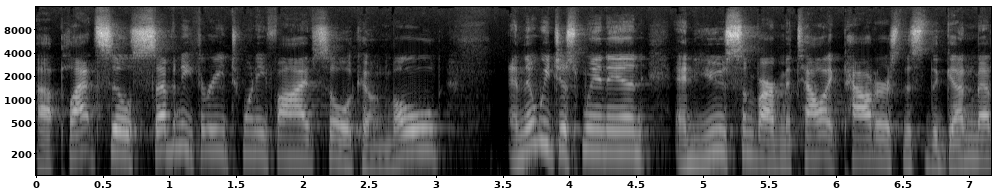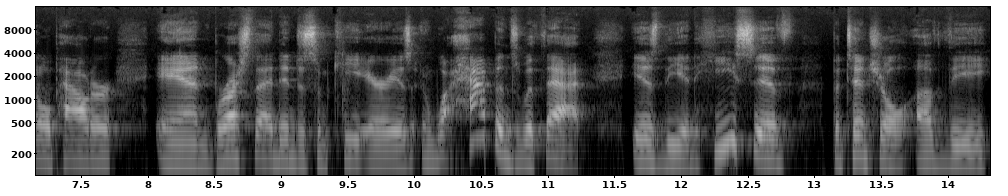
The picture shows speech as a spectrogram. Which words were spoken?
a PlatSil 7325 silicone mold. And then we just went in and used some of our metallic powders. This is the gunmetal powder and brushed that into some key areas. And what happens with that is the adhesive potential of the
